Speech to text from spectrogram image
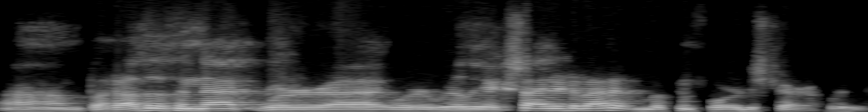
Um, but other than that, we're uh, we're really excited about it and looking forward to share it with you.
